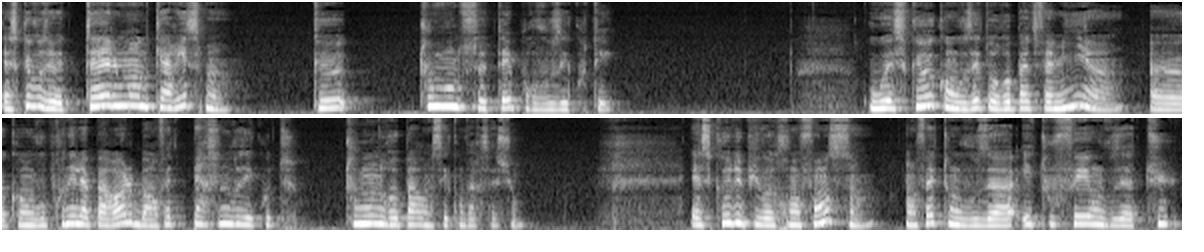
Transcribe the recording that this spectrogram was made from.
Est-ce que vous avez tellement de charisme que tout le monde se tait pour vous écouter? Ou est-ce que quand vous êtes au repas de famille, euh, quand vous prenez la parole, bah en fait personne ne vous écoute? Tout le monde repart dans ces conversations. Est-ce que depuis votre enfance, en fait on vous a étouffé, on vous a tu?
